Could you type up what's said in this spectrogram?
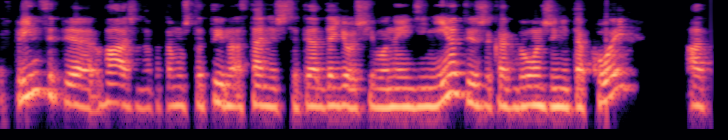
в принципе важно, потому что ты останешься, ты отдаешь его наедине, ты же как бы он же не такой, а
